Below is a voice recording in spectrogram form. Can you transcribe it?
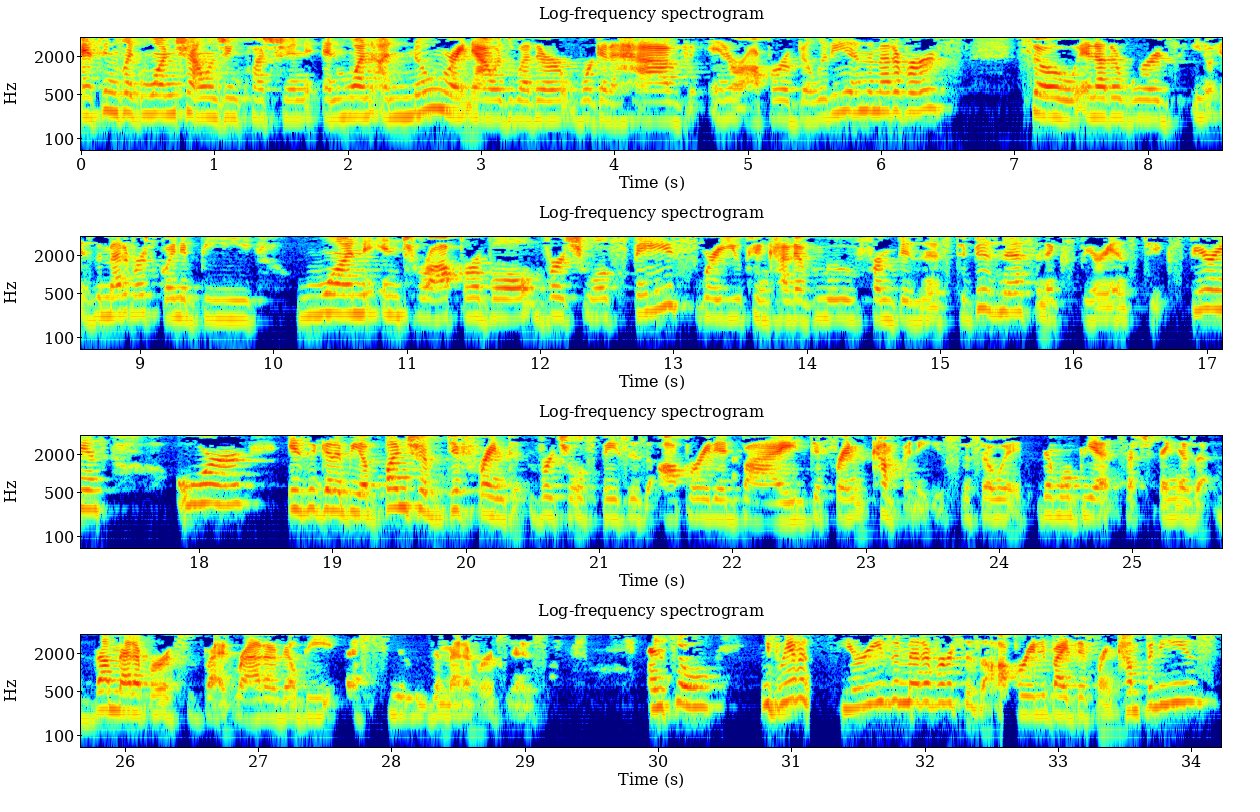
it seems like one challenging question and one unknown right now is whether we're going to have interoperability in the metaverse. So, in other words, you know, is the metaverse going to be one interoperable virtual space where you can kind of move from business to business and experience to experience? Or is it going to be a bunch of different virtual spaces operated by different companies? So, so it, there won't be a, such thing as the metaverse, but rather there'll be a series of metaverses. And so if we have a series of metaverses operated by different companies,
